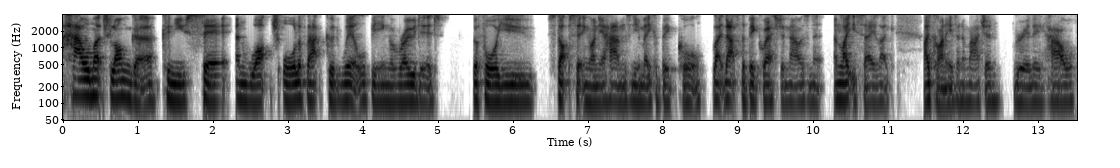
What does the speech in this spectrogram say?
How much longer can you sit and watch all of that goodwill being eroded before you stop sitting on your hands and you make a big call? Like that's the big question now, isn't it? And like you say, like I can't even imagine really how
